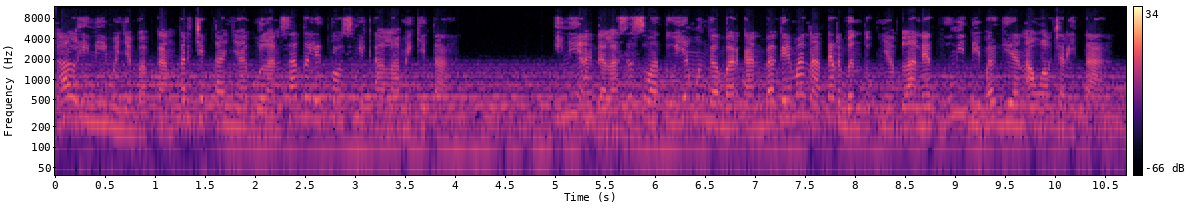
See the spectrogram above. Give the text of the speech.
Hal ini menyebabkan terciptanya bulan satelit kosmik alami kita. Ini adalah sesuatu yang menggambarkan bagaimana terbentuknya planet bumi di bagian awal cerita.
